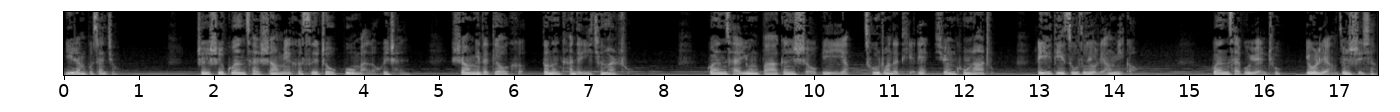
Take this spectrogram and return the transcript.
依然不算旧，只是棺材上面和四周布满了灰尘，上面的雕刻都能看得一清二楚。棺材用八根手臂一样粗壮的铁链悬空拉住。离地足足有两米高，棺材不远处有两尊石像，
